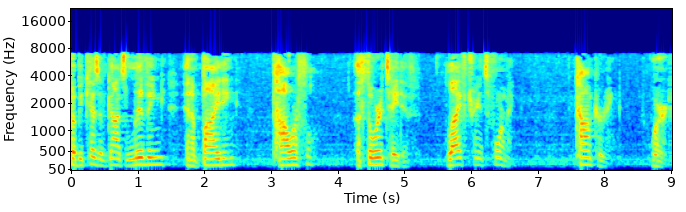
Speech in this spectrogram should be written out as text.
but because of God's living and abiding, powerful, authoritative, life transforming, conquering word.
